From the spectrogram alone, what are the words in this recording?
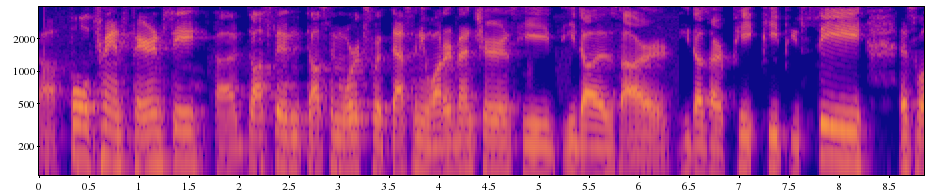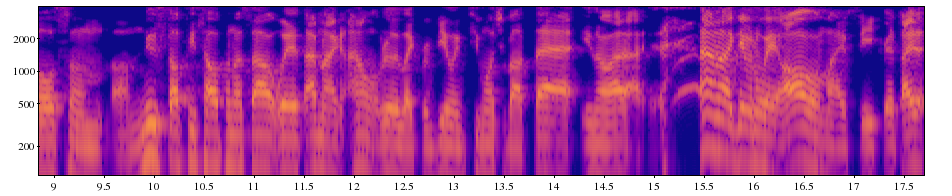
uh, full transparency. Uh, Dustin Dustin works with Destiny Water Adventures. He he does our he does our P- PPC as well as some um, new stuff he's helping us out with. I'm not I don't really like reviewing too much about that. You know, I, I I'm not giving away all of my secrets. I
